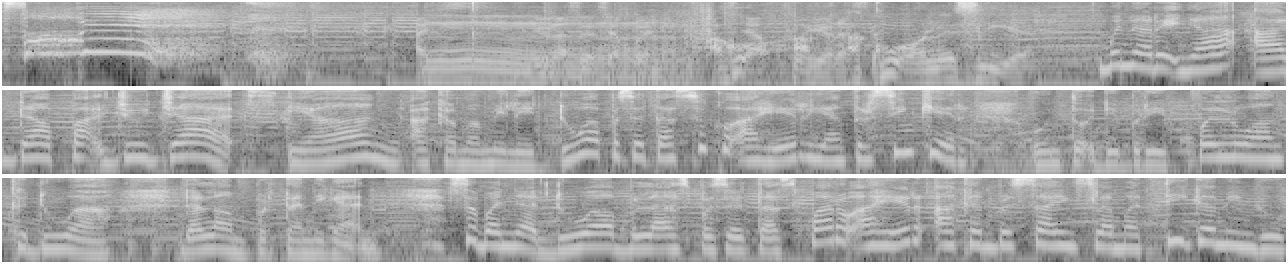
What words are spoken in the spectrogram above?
Stop it! Hmm. You rasa siapa ni? Aku siapa you rasa? aku honestly ya. Menariknya, ada Pak Jujats yang akan memilih dua peserta suku akhir yang tersingkir untuk diberi peluang kedua dalam pertandingan. Sebanyak 12 peserta separuh akhir akan bersaing selama tiga minggu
